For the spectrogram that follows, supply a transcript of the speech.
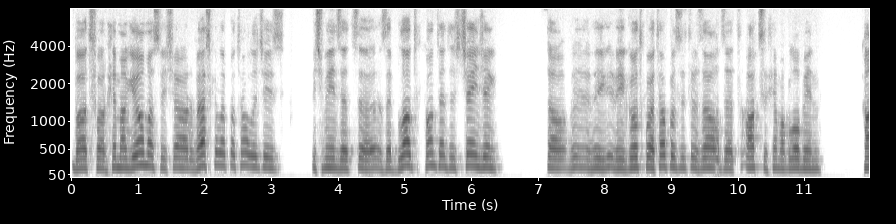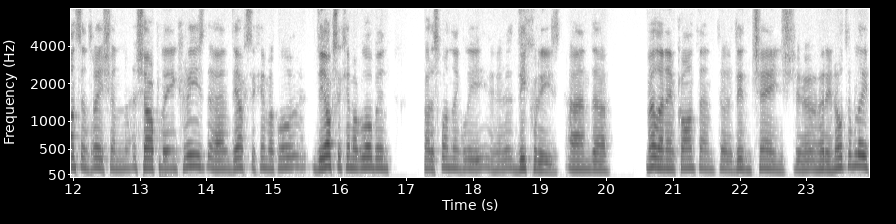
But for hemangiomas, which are vascular pathologies, which means that uh, the blood content is changing, so we, we, got quite opposite results that oxyhemoglobin concentration sharply increased and deoxyhemoglobin, deoxyhemoglobin correspondingly uh, decreased. And uh, melanin content uh, didn't change uh, very notably.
